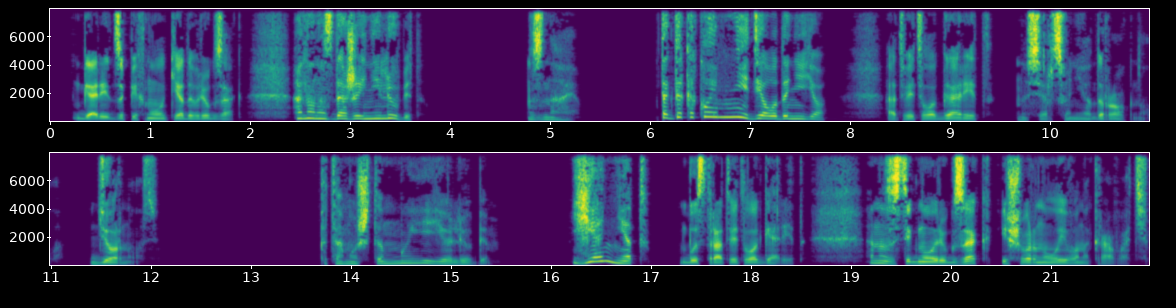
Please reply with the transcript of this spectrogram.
— Горит запихнула кеды в рюкзак. «Она нас даже и не любит». «Знаю». «Тогда какое мне дело до нее?» — ответила Гарриет, но сердце у нее дрогнуло, дернулось. «Потому что мы ее любим». «Я нет», — быстро ответила Гарриет. Она застегнула рюкзак и швырнула его на кровать.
